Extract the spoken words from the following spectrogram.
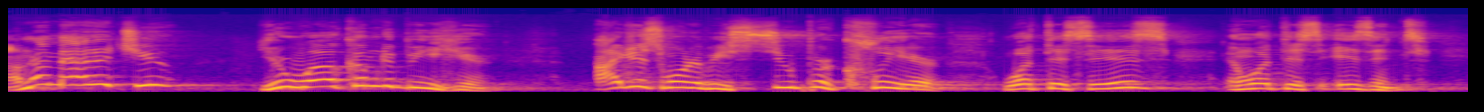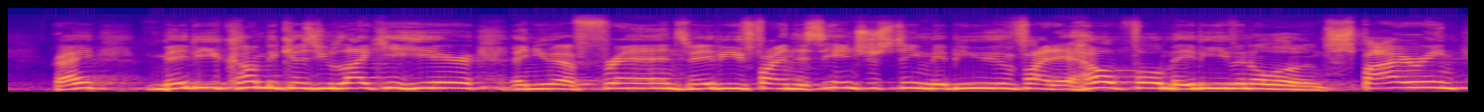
I'm not mad at you. You're welcome to be here. I just want to be super clear what this is and what this isn't right? Maybe you come because you like it here and you have friends. Maybe you find this interesting. Maybe you even find it helpful, maybe even a little inspiring.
